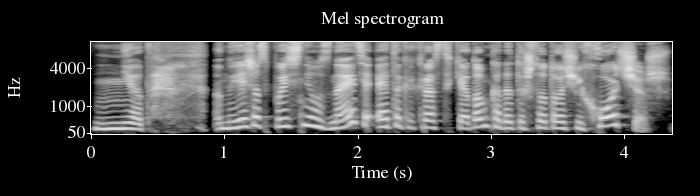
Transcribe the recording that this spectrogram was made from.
Нет. Но я сейчас поясню. Знаете, это как раз-таки о том, когда ты что-то очень хочешь,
